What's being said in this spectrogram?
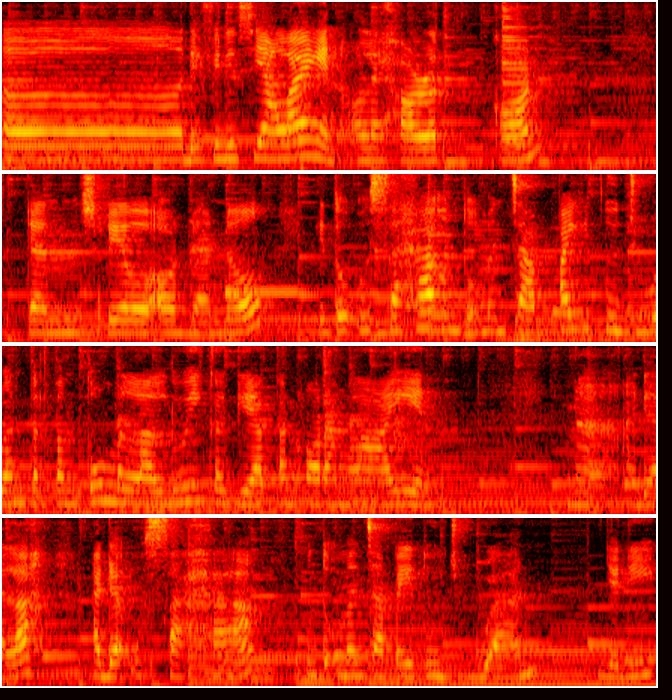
uh, definisi yang lain oleh Harold Kohn dan Cheryl O'Donnell itu usaha untuk mencapai tujuan tertentu melalui kegiatan orang lain. Nah, adalah ada usaha untuk mencapai tujuan. Jadi,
